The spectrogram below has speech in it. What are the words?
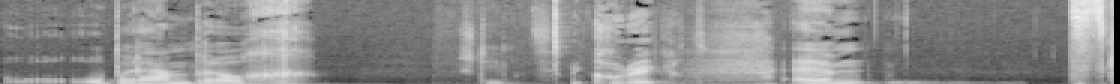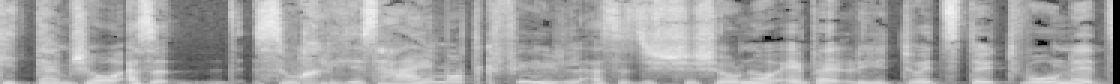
Oberembrach, stimmt's? Korrekt. Ähm, das gibt einem schon also so ein ein Heimatgefühl. Also das ist schon noch eben Leute, die jetzt dort wohnen, die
